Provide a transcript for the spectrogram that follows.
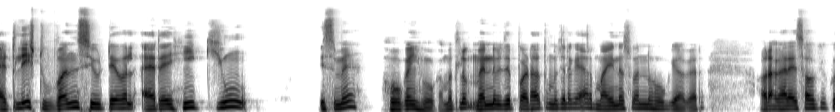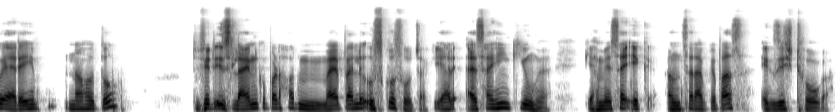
at least one suitable array ही क्यों इसमें होगा ही होगा। मतलब मैंने जब पढ़ा तो मुझे लगा, यार माइनस वन हो गया अगर। और अगर ऐसा हो कि कोई एरे ही ना हो तो तो फिर इस लाइन को पढ़ा और मैं पहले उसको सोचा कि, यार, ऐसा ही क्यों है कि हमेशा एक आंसर आपके पास एग्जिस्ट होगा?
